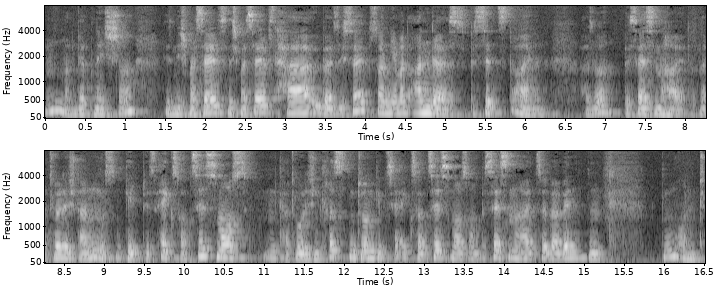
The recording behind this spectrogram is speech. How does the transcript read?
Hm, man wird nicht, äh, ist nicht mehr selbst, nicht mehr selbst Herr über sich selbst, sondern jemand anders besitzt einen. Also Besessenheit. Natürlich dann muss, gibt es Exorzismus. Im katholischen Christentum gibt es ja Exorzismus, um Besessenheit zu überwinden. Und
